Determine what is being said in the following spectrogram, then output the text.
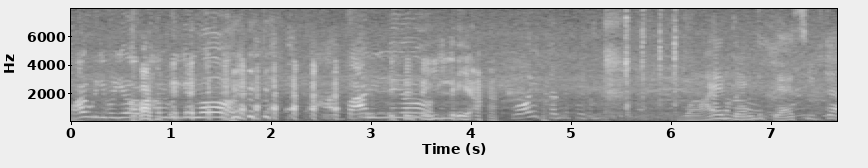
பால் குடிக்க போறியோ? பால் குடிக்கணுமோ? பால் இல்லையோ? இல்லையா? தந்து போய் வாயை திறந்து பேசிட்டா.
